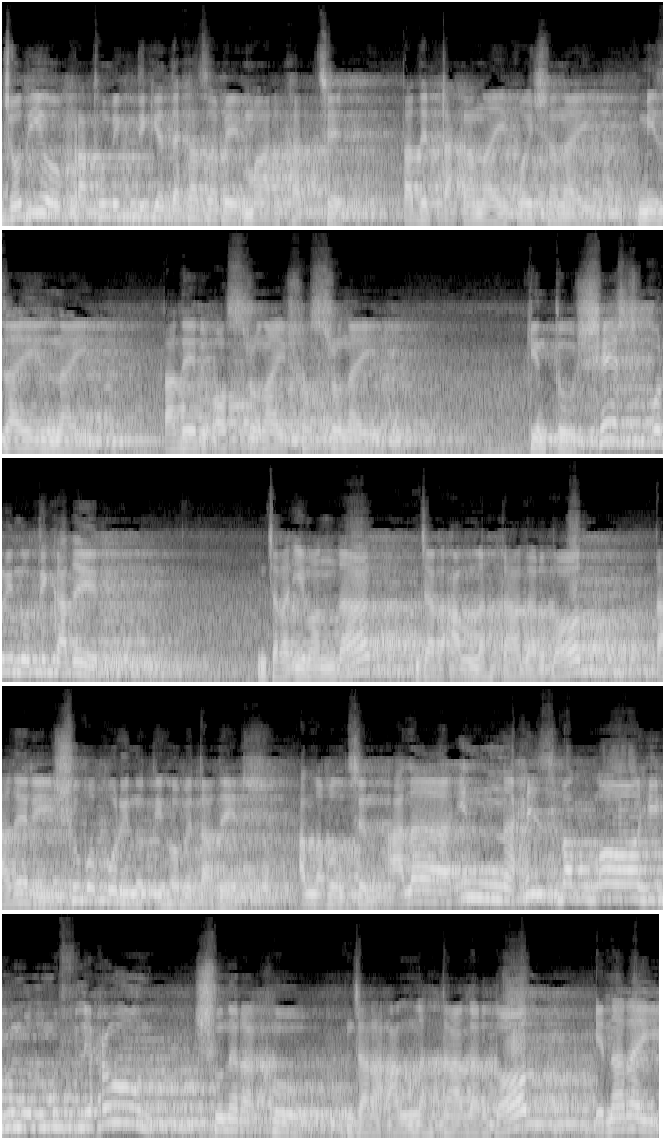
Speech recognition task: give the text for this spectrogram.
যদিও প্রাথমিক দিকে দেখা যাবে, মার খাচ্ছে, তাদের টাকা নাই, পয়সা নাই, মিজাইল নাই তাদের অস্ত্র নাই, শস্ত্র নাই। কিন্তু শেষ পরিণতি কাদের? যারা ইমানদার, যারা আল্লাহ তাআলার দল তাদেরই শুভ পরিণতি হবে তাদের। আল্লাহ বলছেন, আলা ইন্না হিজবাল্লাহি হুমুল মুফলিহুন? শুনে রাখো, যারা আল্লাহ তাআলার দল এনারাই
